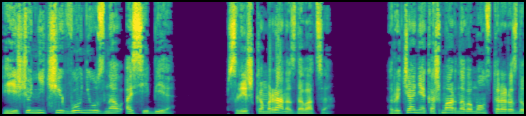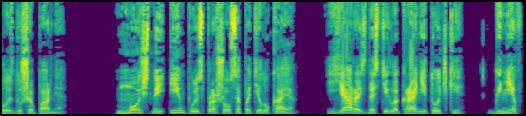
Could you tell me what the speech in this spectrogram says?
Еще ничего не узнал о себе. Слишком рано сдаваться. Рычание кошмарного монстра раздалось в душе парня. Мощный импульс прошелся по телу Кая. Ярость достигла крайней точки. Гнев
